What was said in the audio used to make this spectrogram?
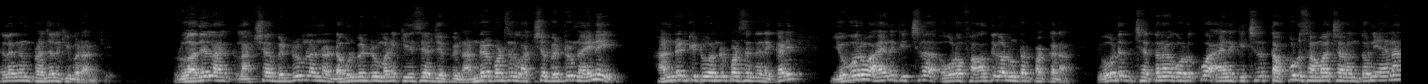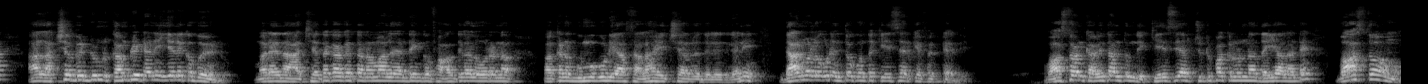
తెలంగాణ ప్రజలకు ఇవ్వడానికి. ఇప్పుడు అదే లక్ష బెడ్రూమ్లు అన్న డబుల్ బెడ్రూమ్ అని కేసీఆర్ చెప్పింది హండ్రెడ్ పర్సెంట్ లక్ష బెడ్రూమ్లు అయినాయి. హండ్రెడ్కి టూ హండ్రెడ్ పర్సెంట్ అయినాయి. కానీ ఎవరు ఆయనకి ఇచ్చిన ఎవరో ఫాల్తుగాడు ఉంటాడు పక్కన. ఎవడైతే చెత్తనా కొడుకు ఆయనకి ఇచ్చిన తప్పుడు సమాచారంతో ఆయన ఆ లక్ష బెడ్రూమ్లు కంప్లీట్ అని ఇయ్యలేకపోయాడు. మరి ఆయన ఆ చేతకాకతనమా లేదంటే ఇంకా ఫాల్తుగాలు ఎవరైనా పక్కన గుమ్ముగూడి ఆ సలహా ఇచ్చారో తెలియదు కానీ దానివల్ల కూడా ఎంతో కొంత కేసీఆర్కి ఎఫెక్ట్ అయింది వాస్తవానికి కవిత అంటుంది కేసీఆర్ చుట్టుపక్కల ఉన్న దయ్యాలంటే వాస్తవము.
